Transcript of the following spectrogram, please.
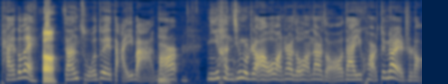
排个位，啊，咱组个队打一把玩儿，你很清楚知道啊，我往这儿走，往那儿走，大家一块儿，对面也知道。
